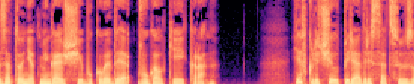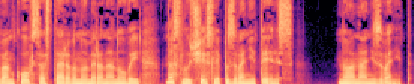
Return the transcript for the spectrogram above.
Зато нет мигающей буквы «Д» в уголке экрана. Я включил переадресацию звонков со старого номера на новый на случай, если позвонит Элис. Но она не звонит.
